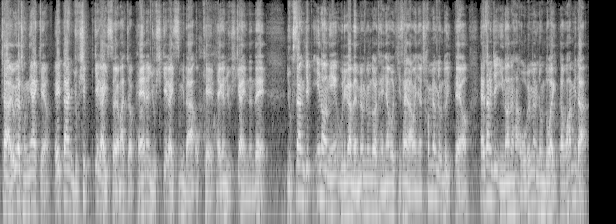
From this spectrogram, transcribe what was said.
자 여기다 정리할게요. 일단 60개가 있어요. 맞죠? 배는 60개가 있습니다. 오케이. 배는 60개가 있는데 육상직 인원이 우리가 몇 명 정도가 되냐고 기사에 나와 있냐 1000명 정도 있대요. 해상직 인원은 한 500명 정도가 있다고 합니다.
